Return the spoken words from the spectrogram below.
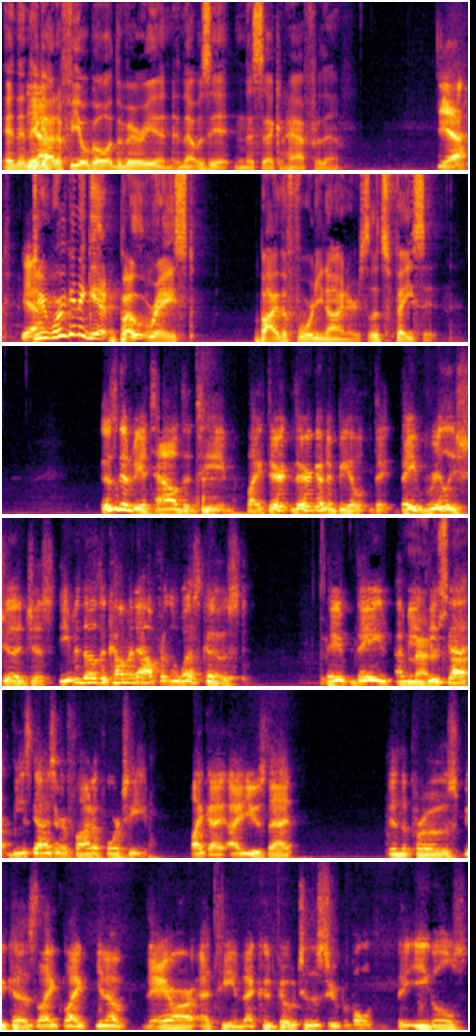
and then they Yeah. got a field goal at the very end, and that was it in the second half for them. Yeah. Yeah. Dude, we're gonna get boat raced by the 49ers. Let's face it. This is to be a talented team. Like they're they're to be a, they, they really should just even though they're coming out from the West Coast, they they I mean Matters these guys not. these guys are a Final Four team. Like I, I use that in the pros because like like you know they are a team that could go to the Super Bowl. The Eagles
